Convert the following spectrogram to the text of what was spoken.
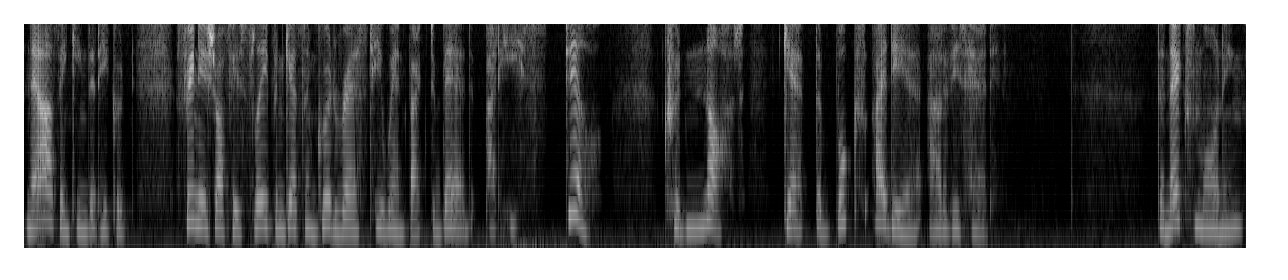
Now, thinking that he could finish off his sleep and get some good rest, he went back to bed, but he still could not get the book's idea out of his head. The next morning,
